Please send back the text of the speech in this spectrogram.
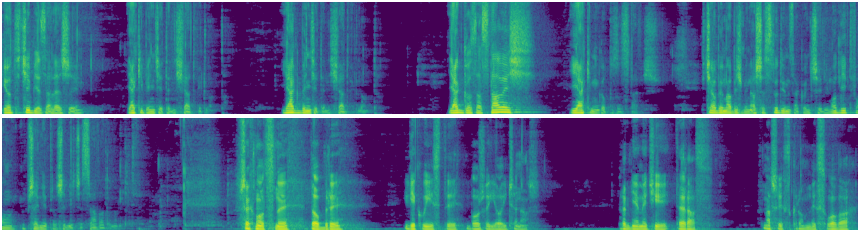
i od Ciebie zależy, jaki będzie ten świat wyglądał. Jak będzie ten świat wyglądał. Jak go zastałeś i jakim go pozostawisz. Chciałbym, abyśmy nasze studium zakończyli modlitwą i uprzejmie proszę Mieczysława do modlitwy. Wszechmocny, dobry i wiekuisty Boże i Ojcze nasz. Pragniemy Ci teraz w naszych skromnych słowach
